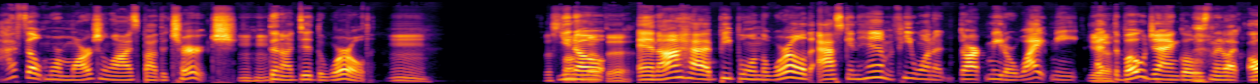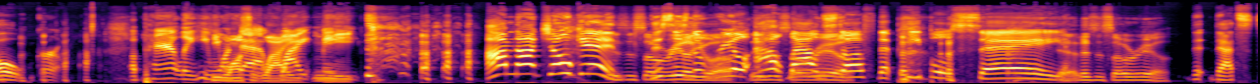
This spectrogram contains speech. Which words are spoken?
I felt more marginalized by the church Mm-hmm. than I did the world. Mm. Let's You know, and I had people in the world asking him if he wanted dark meat or white meat Yeah. at the Bojangles, and they're like, "Oh, girl, apparently he, He wants, wants that white white, meat." meat." I'm not joking. This is so This real, is the real out so loud real. stuff that people say. Yeah, this is so real. That that's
